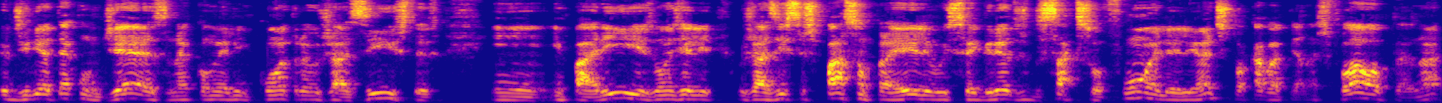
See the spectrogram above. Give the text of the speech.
eu diria até com jazz, né? como ele encontra os jazzistas em, em Paris, onde ele, os jazzistas passam para ele os segredos do saxofone, ele antes tocava apenas flauta, né?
